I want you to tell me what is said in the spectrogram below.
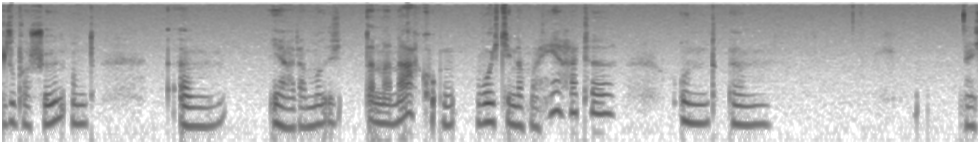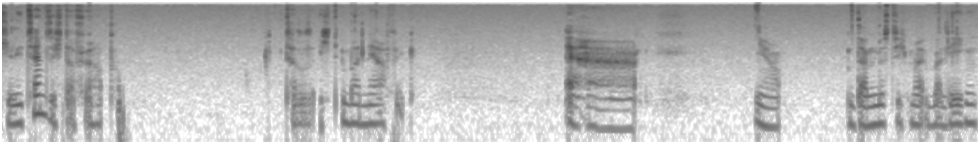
super schön und ähm, ja, da muss ich dann mal nachgucken, wo ich die nochmal her hatte und ähm, welche Lizenz ich dafür habe. Das ist echt immer nervig. Äh, ja, und dann müsste ich mal überlegen.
